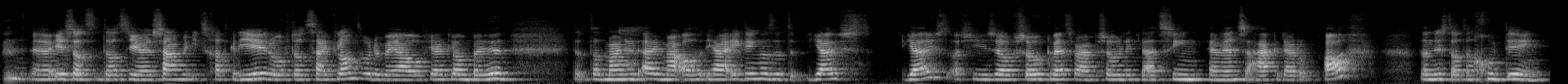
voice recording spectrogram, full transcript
eh, is dat, dat je samen iets gaat creëren, of dat zij klant worden bij jou of jij klant bij hun. Dat, dat maakt niet uit. Maar al, ja, ik denk dat het juist, juist als je jezelf zo kwetsbaar en persoonlijk laat zien en mensen haken daarop af, dan is dat een goed ding.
